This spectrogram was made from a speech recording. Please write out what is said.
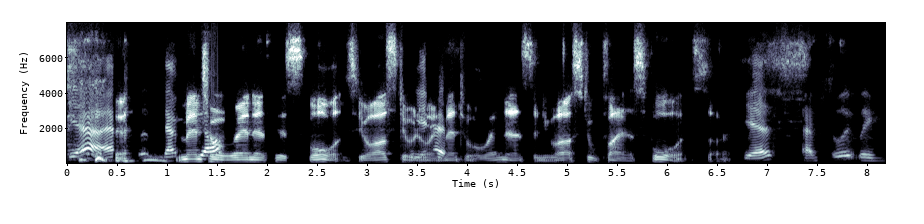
yeah. Mental awesome. awareness is sports. You are still doing Yes. mental awareness and you are still playing a sport. So Yes, absolutely.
